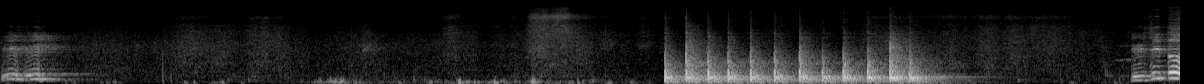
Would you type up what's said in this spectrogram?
Mm-hmm. Di situ.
